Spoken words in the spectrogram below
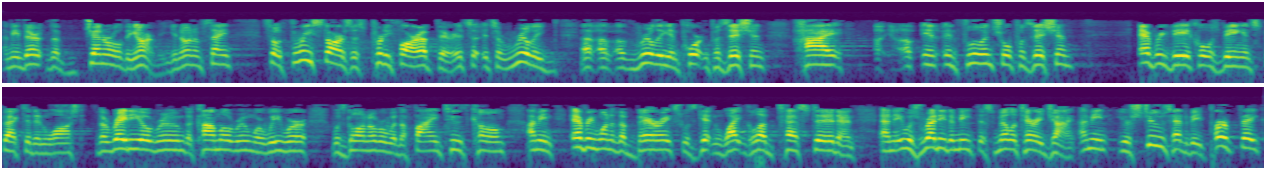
I mean, they're the general of the army. You know what I'm saying? So three stars is pretty far up there. It's a, it's a really a, a really important position, high uh, influential position. Every vehicle was being inspected and washed. The radio room, the commo room where we were, was gone over with a fine tooth comb. I mean, every one of the barracks was getting white glove tested and, and it was ready to meet this military giant. I mean, your shoes had to be perfect.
